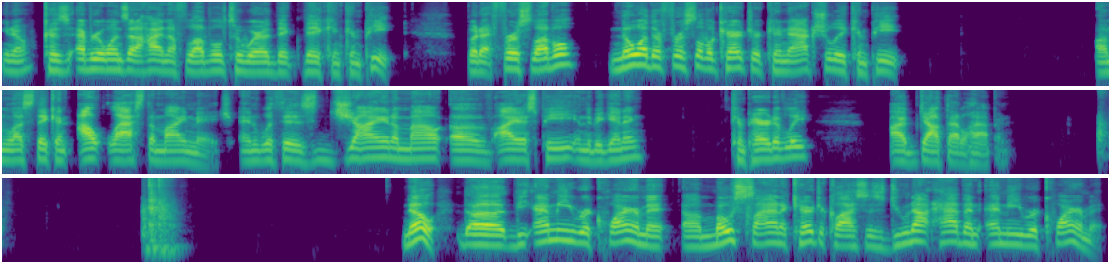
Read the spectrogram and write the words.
You know, because everyone's at a high enough level to where they, they can compete. But at first level, no other first level character can actually compete unless they can outlast the mind mage. And with his giant amount of ISP in the beginning, comparatively, I doubt that'll happen. No, the the ME requirement. Uh, most psionic character classes do not have an ME requirement.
